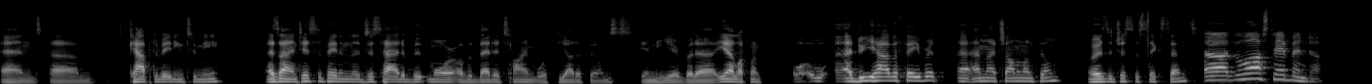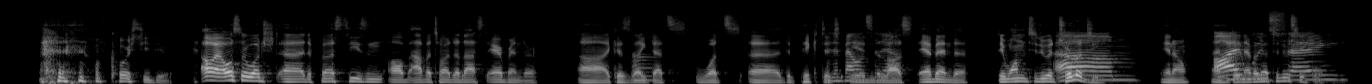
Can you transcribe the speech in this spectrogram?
and um captivating to me as I anticipated and I just had a bit more of a better time with the other films in here but uh yeah Lachlan uh, do you have a favorite uh, M Night Shyamalan film or is it just The Sixth Sense Uh, The Last Airbender. of course you do oh I also watched uh the first season of Avatar the Last Airbender uh because like Ah. that's what's uh depicted in the it out. Last Airbender they wanted to do a trilogy Um, you know and I they never would got to do a sequel say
